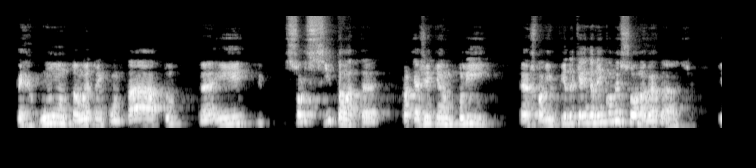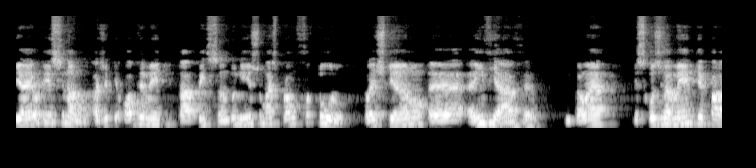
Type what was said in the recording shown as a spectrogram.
perguntam, entram em contato né, e solicitam até para que a gente amplie esta Olimpíada, que ainda nem começou, na verdade. E aí eu disse, não, a gente obviamente está pensando nisso, mas para o futuro. Para este ano é, é inviável. Então, é exclusivamente para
